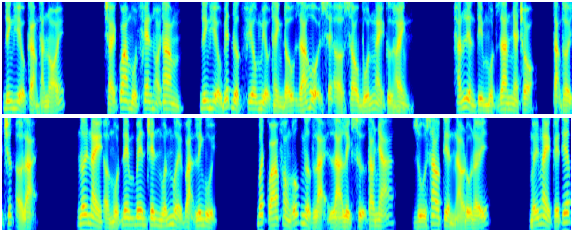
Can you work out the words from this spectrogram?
Đinh hiệu cảm thán nói. Trải qua một phen hỏi thăm, đinh hiệu biết được phiêu miệu thành đấu giá hội sẽ ở sau bốn ngày cử hành. Hắn liền tìm một gian nhà trọ, tạm thời trước ở lại. Nơi này ở một đêm bên trên muốn mười vạn linh bụi. Bất quá phòng ốc ngược lại là lịch sự tao nhã, dù sao tiền nào đồ đấy mấy ngày kế tiếp,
